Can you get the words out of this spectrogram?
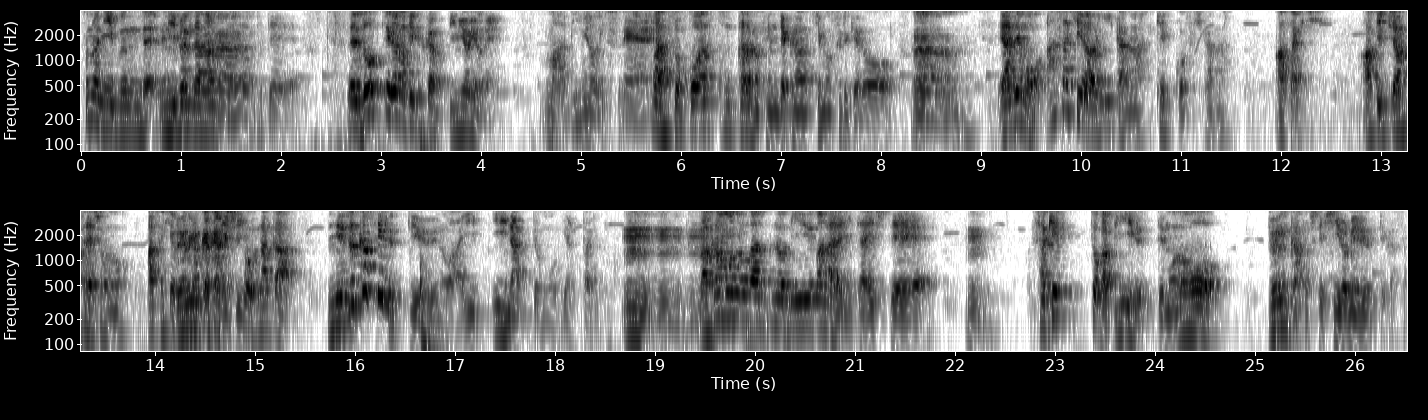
その二分で、2分だなって思ってて、でどっちがうまくいくか微妙よね。まあ微妙ですね。まあそこはこっからの戦略な気もするけど。うん。いやでも朝日はいいかな。結構好きかな。朝日。朝日。一番最初の。朝日は文化革新。そうなんか根付かせるっていうのはいいいいなって思うやっぱり、うんうんうん。若者がのビール離れに対してうん。酒とかビールってものを文化として広めるっていうかさ、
